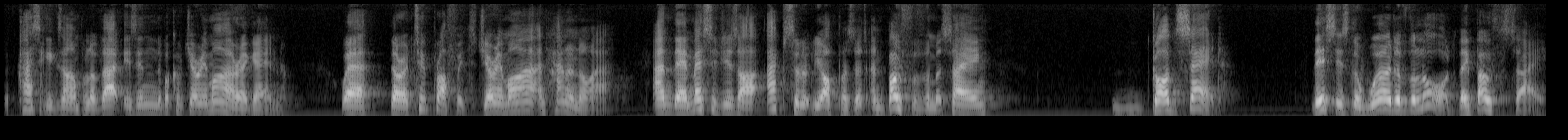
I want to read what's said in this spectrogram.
The classic example of that is in the book of Jeremiah again where there are two prophets, Jeremiah and Hananiah, and their messages are absolutely opposite, and both of them are saying, God said. This is the word of the Lord, they both say.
